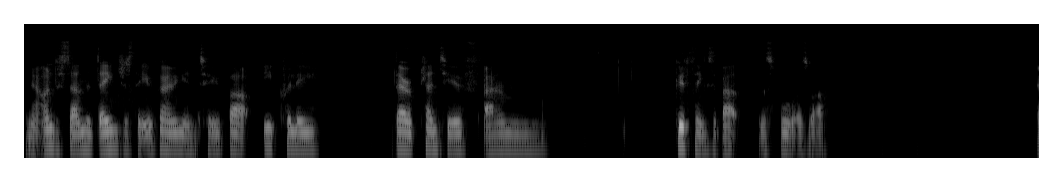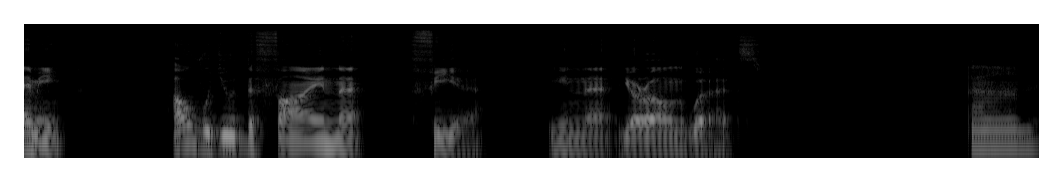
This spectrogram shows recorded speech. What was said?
you know understand the dangers that you're going into but equally there are plenty of um, good things about the sport as well. Emmy how would you define fear in uh, your own words? Um,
